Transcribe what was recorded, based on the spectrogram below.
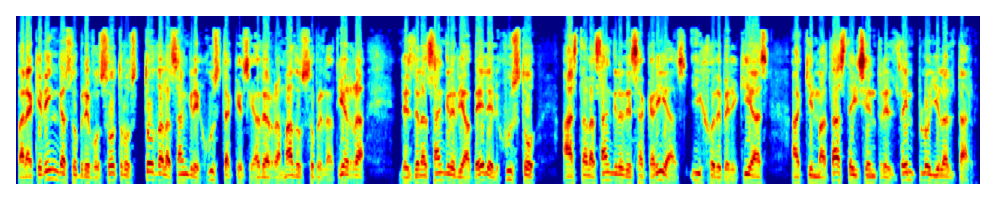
para que venga sobre vosotros toda la sangre justa que se ha derramado sobre la tierra, desde la sangre de Abel el justo, hasta la sangre de Zacarías, hijo de Berequías, a quien matasteis entre el templo y el altar.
